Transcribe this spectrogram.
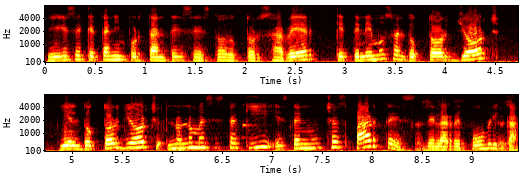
Fíjese qué tan importante es esto, doctor, saber que tenemos al doctor George y el doctor George no nomás está aquí, está en muchas partes de la República,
